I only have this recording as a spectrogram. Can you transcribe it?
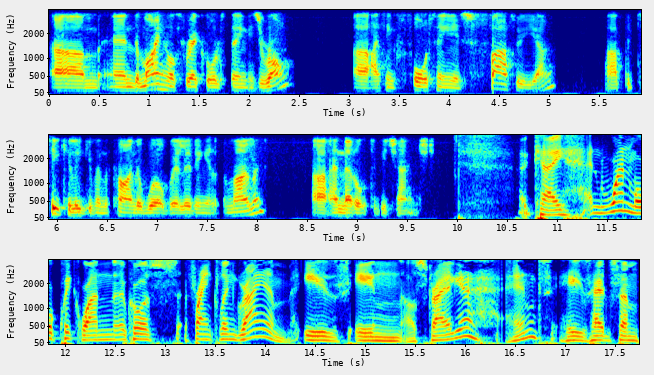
um, and the My Health Record thing is wrong. Uh, I think 14 is far too young, uh, particularly given the kind of world we're living in at the moment, uh, and that ought to be changed. Okay, and one more quick one. Of course, Franklin Graham is in Australia, and he's had some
